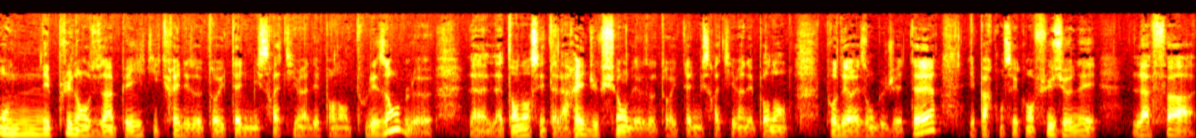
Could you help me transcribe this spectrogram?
on n'est plus dans un pays qui crée des autorités administratives indépendantes tous les ans. la, tendance est à la réduction des autorités administratives indépendantes pour des raisons budgétaires. Et par conséquent, fusionner l'AFA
